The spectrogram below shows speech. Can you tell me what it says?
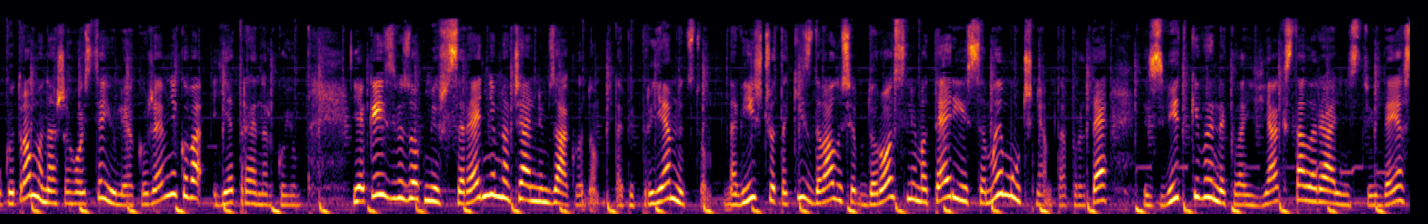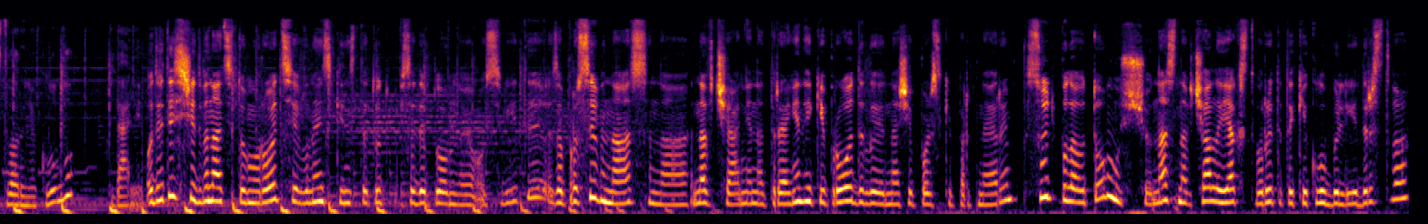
у котрому наша гостя Юлія Кожевнікова є тренеркою. Який зв'язок між середнім навчальним закладом та підприємництвом? Навіщо такі, здавалося б, дорослі матерії самим учням та про те, звідки виникла і як стала реальністю ідея створення клубу? Далі. У 2012 році Волинський інститут післядипломної освіти запросив нас на навчання на тренінг, які проводили наші польські партнери. Суть була у тому, що нас навчали, як створити такі клуби лідерства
